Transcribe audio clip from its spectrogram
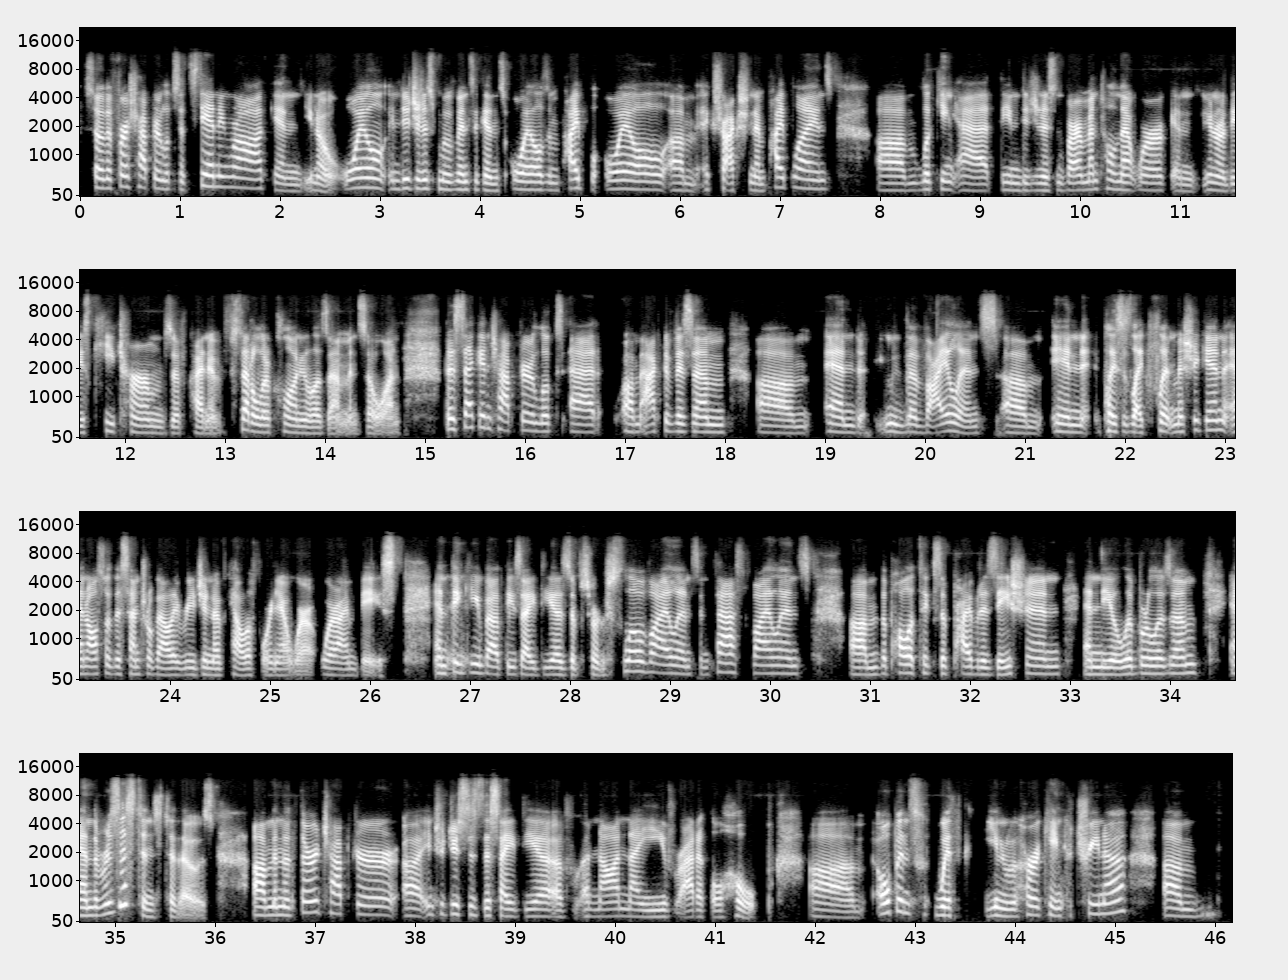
So the first chapter looks at Standing Rock and you know oil indigenous movements against oils and pipe oil um, extraction and pipelines um, looking at the indigenous environmental network and you know these key terms of kind of settler colonialism and so on the second chapter looks at um, activism um, and the violence um, in places like Flint, Michigan, and also the Central Valley region of California, where, where I'm based. And thinking about these ideas of sort of slow violence and fast violence, um, the politics of privatization and neoliberalism, and the resistance to those. Um, and the third chapter uh, introduces this idea of a non naive radical hope. Um, opens with you know Hurricane Katrina,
